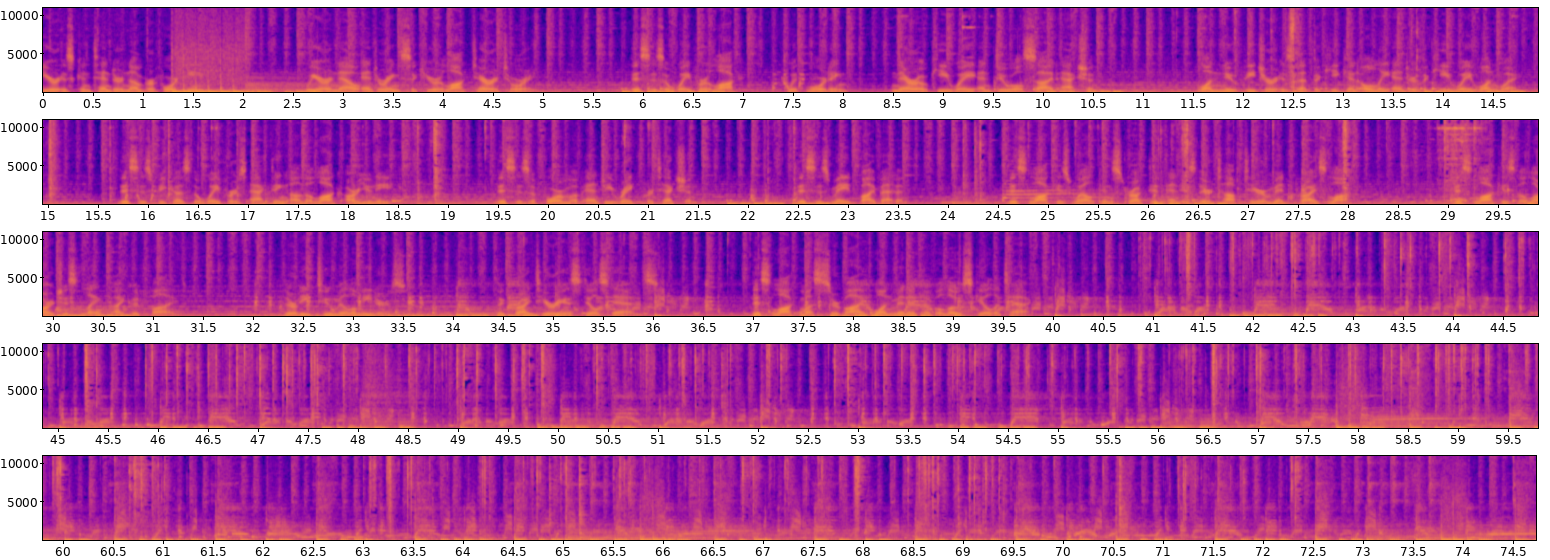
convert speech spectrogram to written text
Here is contender number 14. We are now entering secure lock territory. This is a wafer lock, with warding, narrow keyway and dual side action. One new feature is that the key can only enter the keyway one way. This is because the wafers acting on the lock are unique. This is a form of anti-rake protection. This is made by Baton. This lock is well constructed and is their top tier mid-price lock. This lock is the largest length I could find. 32 millimeters. The criteria still stands. This lock must survive one minute of a low skill attack.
